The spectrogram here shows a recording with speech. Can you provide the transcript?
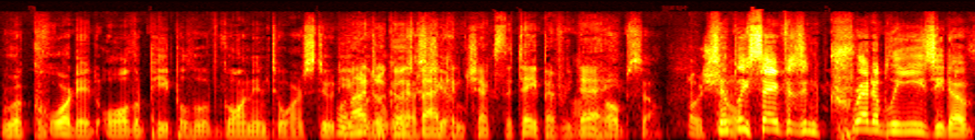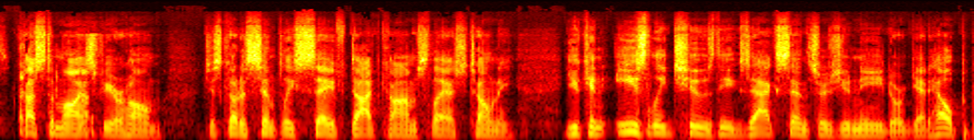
recorded all the people who have gone into our studio. Well, Nigel in the goes last back year. and checks the tape every day. I hope so. Oh, sure. Simply Safe is incredibly easy to customize for your home. Just go to simplisafe.com slash Tony. You can easily choose the exact sensors you need or get help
